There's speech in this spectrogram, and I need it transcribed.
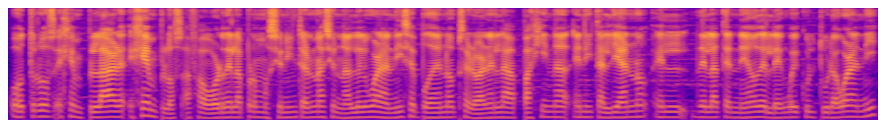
Otros ejemplos a favor de la promoción internacional del guaraní se pueden observar en la página en italiano el del Ateneo de Lengua y Cultura Guaraní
